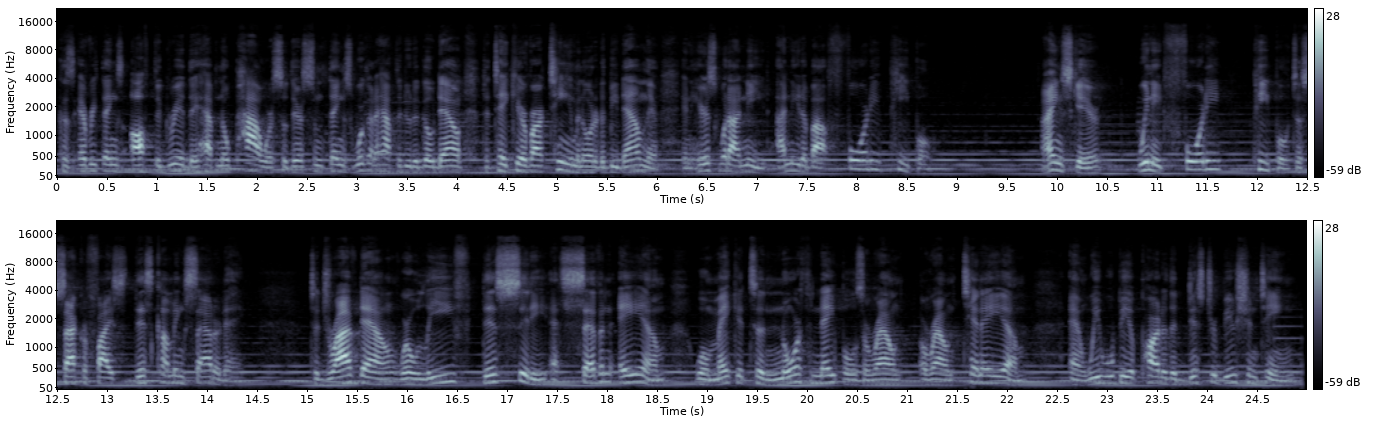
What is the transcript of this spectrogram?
because everything's off the grid. They have no power. So there's some things we're going to have to do to go down to take care of our team in order to be down there. And here's what I need. I need about 40 people. I ain't scared. We need 40 people to sacrifice this coming Saturday to drive down. We'll leave this city at 7 a.m. We'll make it to North Naples around, around 10 a.m and we will be a part of the distribution team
